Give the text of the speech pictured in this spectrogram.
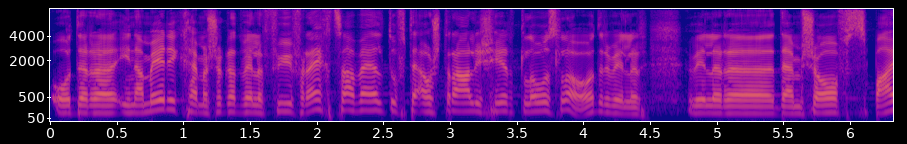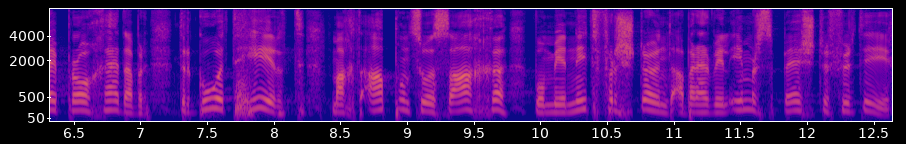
Oder äh, in Amerika haben wir schon gerade fünf Rechtsanwälte auf den australischen Hirt loslassen, oder, weil er, weil er äh, dem Schaf das Bein gebrochen hat. Aber der gute Hirt macht ab und zu Sachen, wo wir nicht verstehen, aber er will immer das Beste für dich.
